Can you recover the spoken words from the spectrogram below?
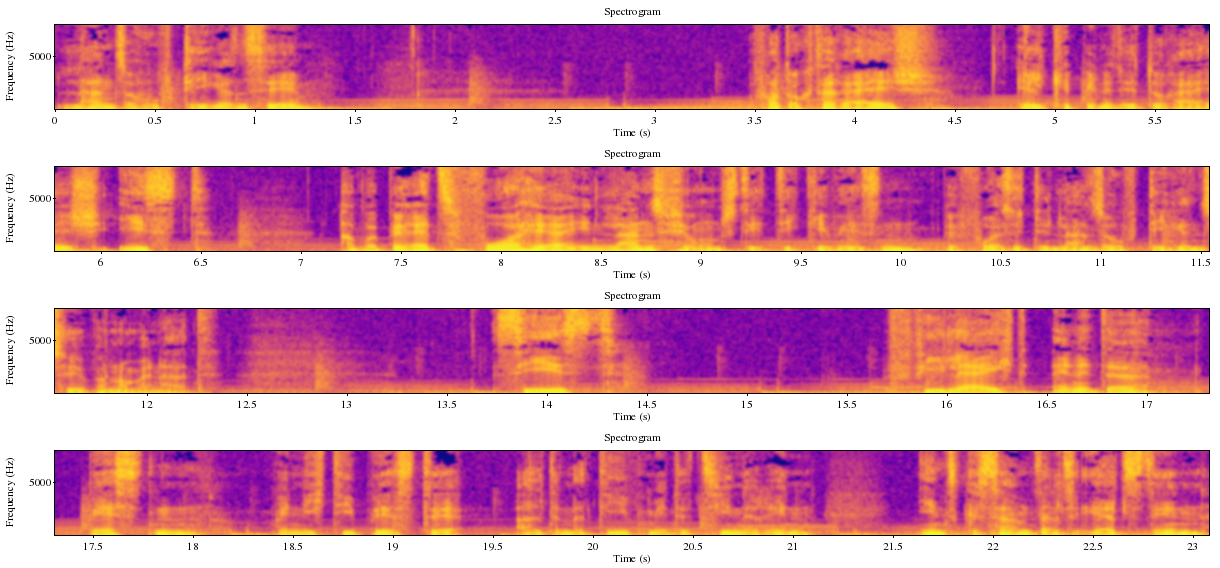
Lanzerhof Tegernsee. Frau Dr. Reisch, Elke Benedetto Reisch, ist aber bereits vorher in Lanz für uns tätig gewesen, bevor sie den Lanzerhof Tegernsee übernommen hat. Sie ist vielleicht eine der besten, wenn nicht die beste Alternativmedizinerin insgesamt als Ärztin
